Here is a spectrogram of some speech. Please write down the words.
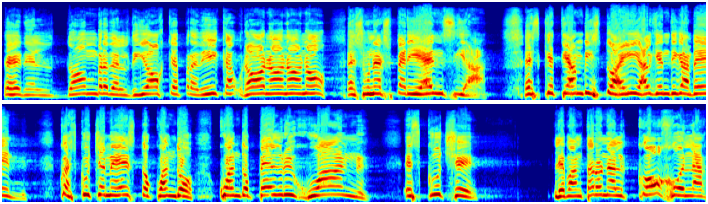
En el nombre del Dios que predica. No, no, no, no. Es una experiencia. Es que te han visto ahí. Alguien diga amén. Escúcheme esto. Cuando, cuando Pedro y Juan, escuche, levantaron al cojo en la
